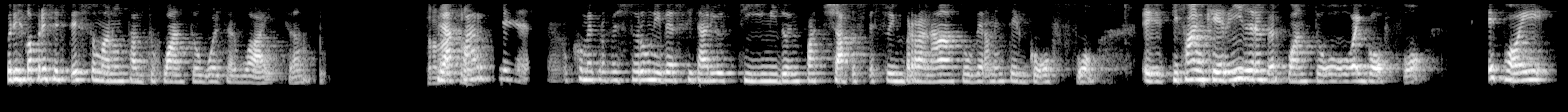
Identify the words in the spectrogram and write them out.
riscopre se stesso ma non tanto quanto Walter White. Tra l'altro... La parte eh, come professore universitario timido, impacciato, spesso imbranato, veramente goffo, e ti fa anche ridere per quanto è goffo. E poi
